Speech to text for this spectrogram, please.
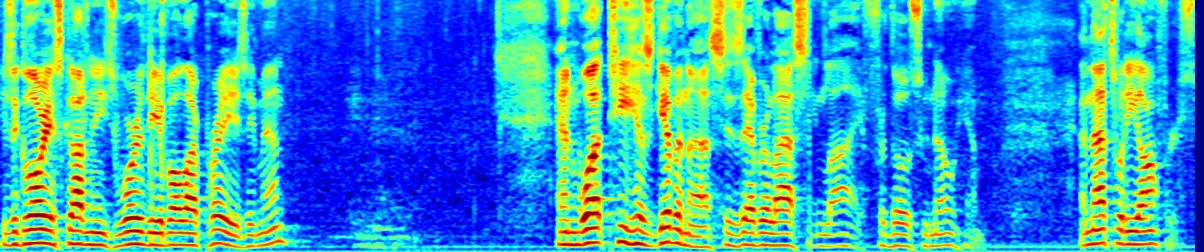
He's a glorious God and He's worthy of all our praise. Amen? Amen? And what He has given us is everlasting life for those who know Him. And that's what He offers.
